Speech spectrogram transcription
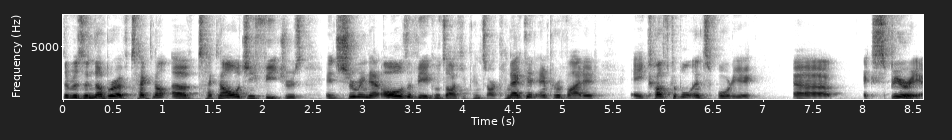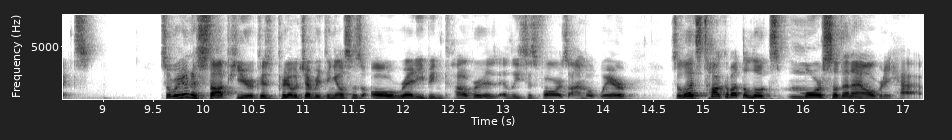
There is a number of, techno- of technology features ensuring that all of the vehicle's occupants are connected and provided a comfortable and sporty uh, experience. So we're going to stop here because pretty much everything else has already been covered, at least as far as I'm aware. So let's talk about the looks more so than I already have.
